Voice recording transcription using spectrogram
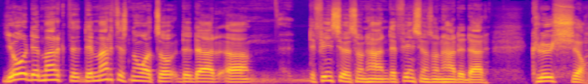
Jo, det, märkte, det märktes nog alltså det där, uh, det finns ju en sån här, det finns ju en sån här det där klyscha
